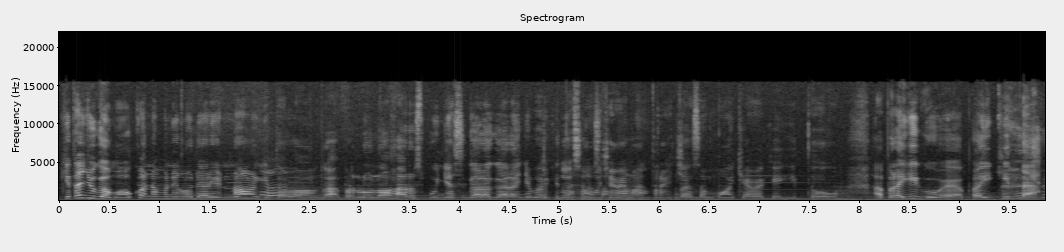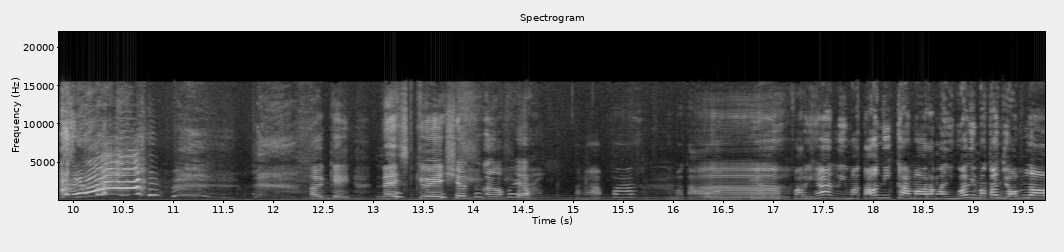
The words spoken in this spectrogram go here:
kita juga mau kok nemenin lo dari nol gitu loh. Nggak perlu lo harus punya segala-galanya baru kita Nggak semua cewek matre, nggak semua cewek kayak gitu. Apalagi gue apalagi kita. Oke next question. Tentang apa ya? Tentang apa? Lima tahun Eh. ya, Fariha lima tahun nikah sama orang lain gue lima tahun jomblo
